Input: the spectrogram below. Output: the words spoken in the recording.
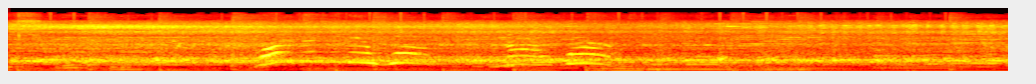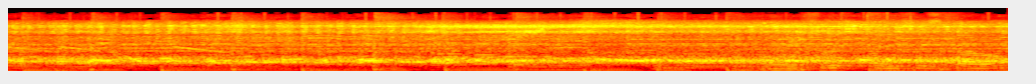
Why did that work? Not Oh work? Oh, first place is.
